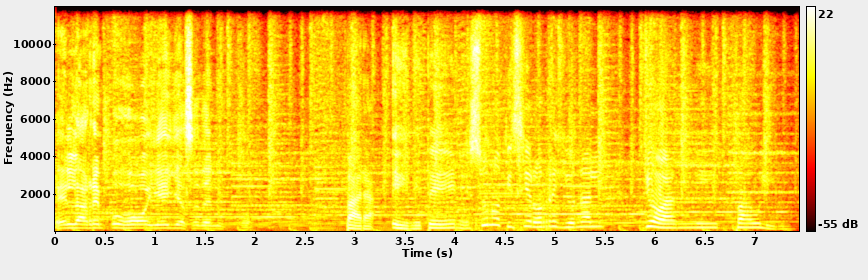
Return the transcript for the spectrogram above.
él la reempujó y ella se denunció. Para NTN, su noticiero regional, Joanny Paulino.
